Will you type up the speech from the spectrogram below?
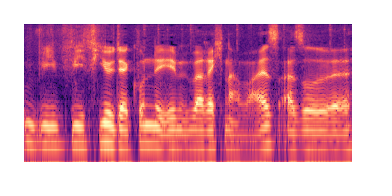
wie, wie viel der Kunde eben über Rechner weiß. Also äh,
